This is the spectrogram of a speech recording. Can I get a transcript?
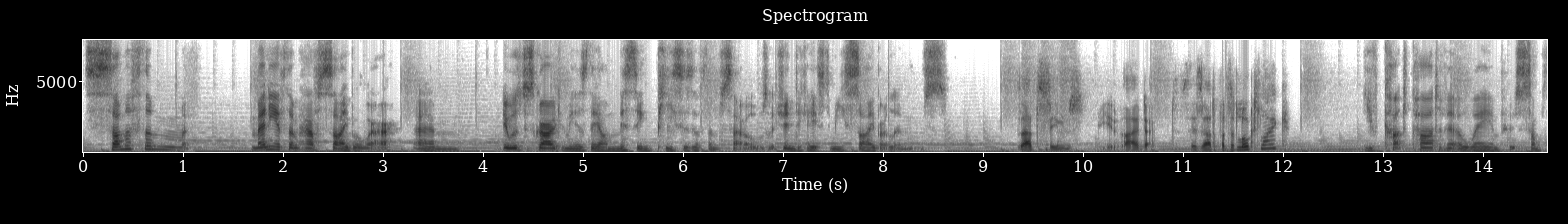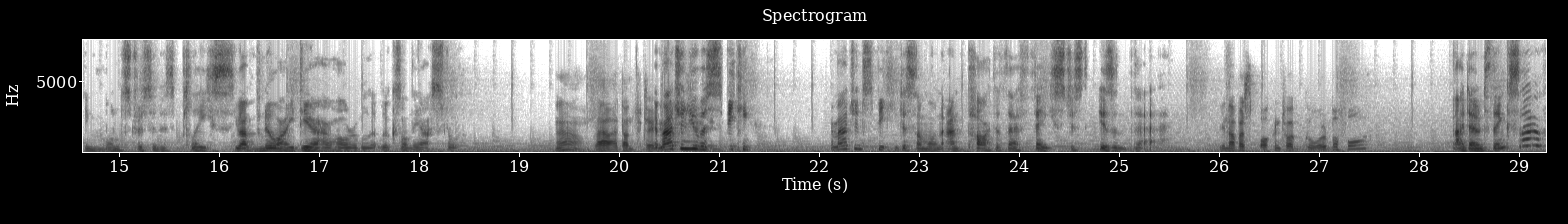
some of them, many of them have cyberware. Um, it was described to me as they are missing pieces of themselves, which indicates to me cyber limbs. That seems. I don't- Is that what it looks like? You've cut part of it away and put something monstrous in its place. You have no idea how horrible it looks on the astral. No, well, I don't. particularly- Imagine you were speaking. Imagine speaking to someone and part of their face just isn't there. You never spoken to a ghoul before? I don't think so.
